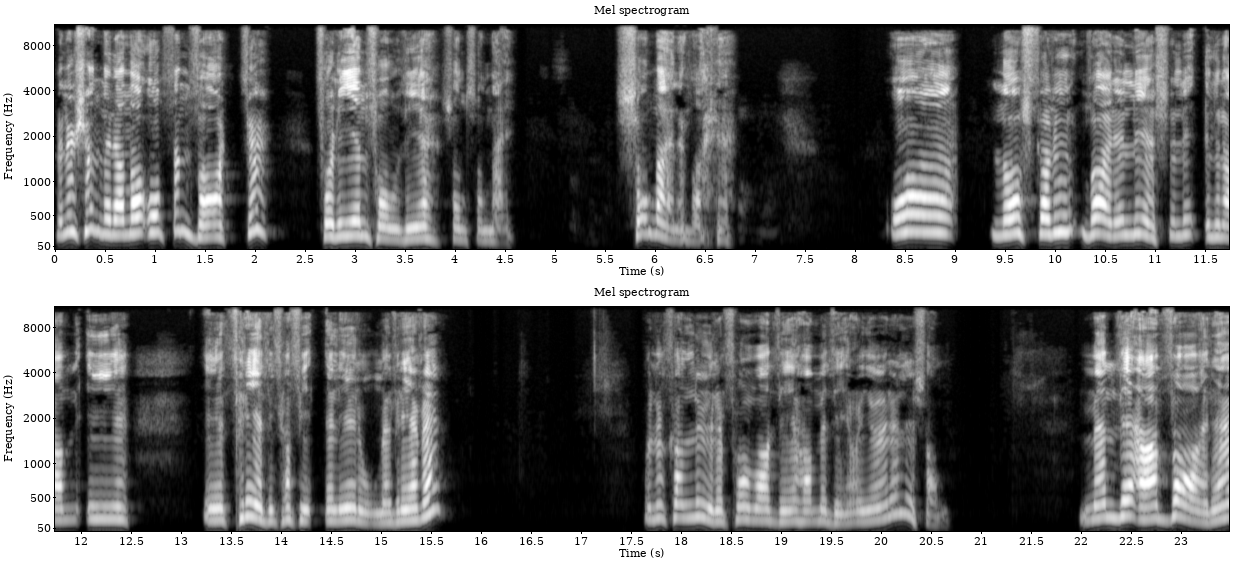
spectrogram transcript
Men du skjønner, han har åpenbart det for de enfoldige, sånn som meg. Sånn er det bare. Og nå skal vi bare lese litt grann i tredje kapittel i Romerbrevet. Og du kan lure på hva det har med det å gjøre, liksom. Men det er bare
